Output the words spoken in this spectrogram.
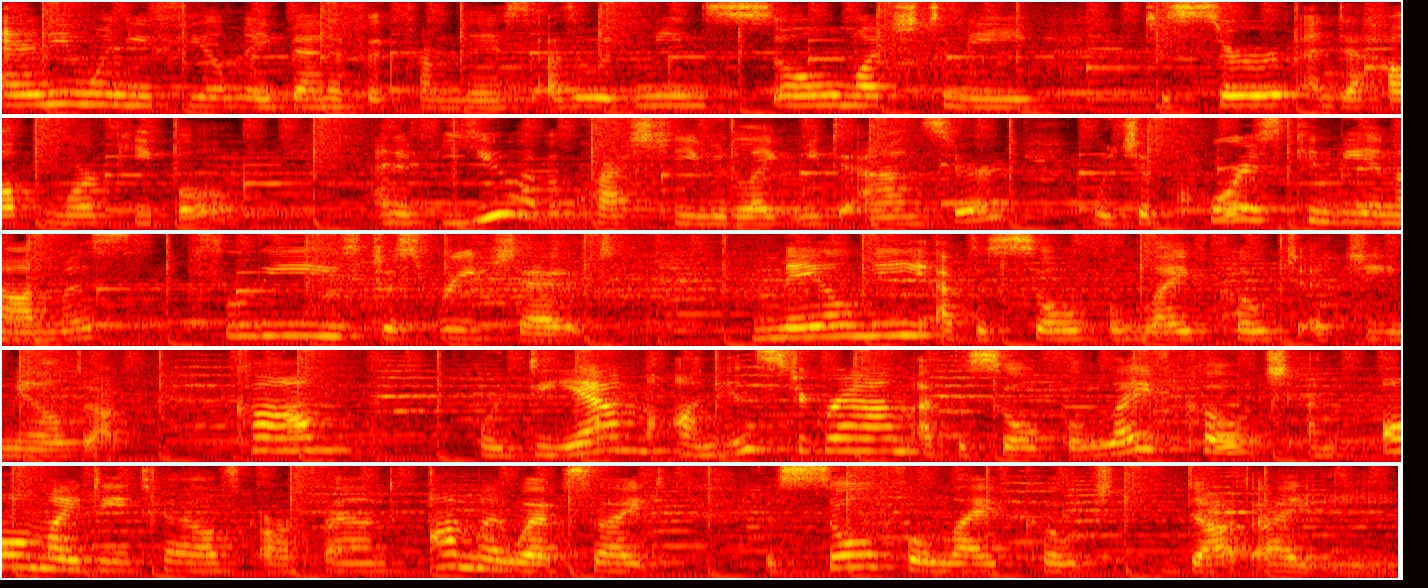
anyone you feel may benefit from this, as it would mean so much to me to serve and to help more people. And if you have a question you would like me to answer, which of course can be anonymous, please just reach out. Mail me at the soulful life coach at gmail.com or DM on Instagram at the Soulful Life Coach, and all my details are found on my website, thesoulfullifecoach.ie.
